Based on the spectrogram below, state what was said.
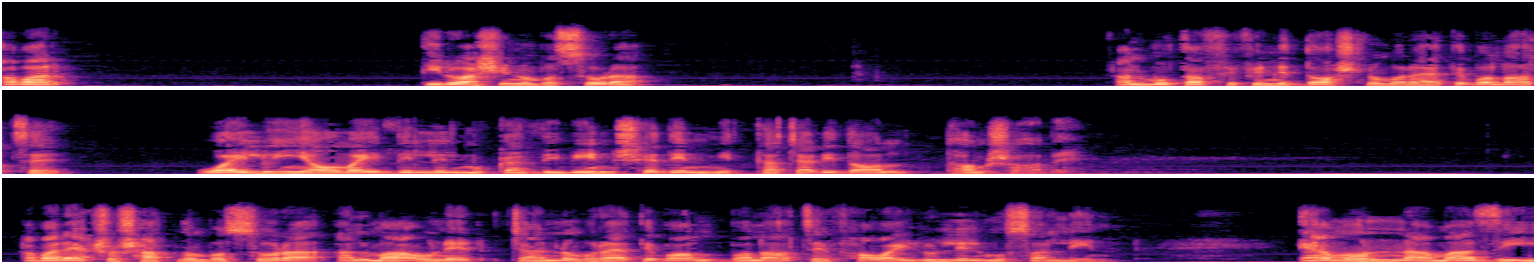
আবার তিরাশি নম্বর সোরা আল মুতাফিফিনের দশ নম্বর আয়াতে বলা হচ্ছে ওয়াইলু ইয়াউমাই দিল্লিল মুকাদ্দিবিন সেদিন মিথ্যাচারী দল ধ্বংস হবে। আবার একশো সাত নম্বর সোরা আল মাউনের চার নম্বর আয়াতে বলা হচ্ছে ফাওয়াইলুল্লিল মুসাল্লিন এমন নামাজি,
